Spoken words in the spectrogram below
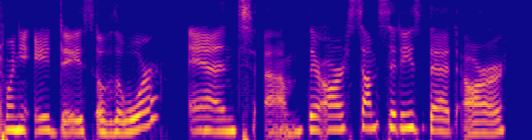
28 days of the war, and um, there are some cities that are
